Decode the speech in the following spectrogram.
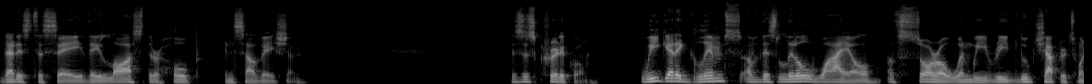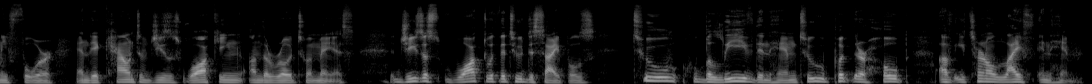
That is to say, they lost their hope in salvation. This is critical. We get a glimpse of this little while of sorrow when we read Luke chapter 24 and the account of Jesus walking on the road to Emmaus. Jesus walked with the two disciples, two who believed in him, two who put their hope of eternal life in him.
